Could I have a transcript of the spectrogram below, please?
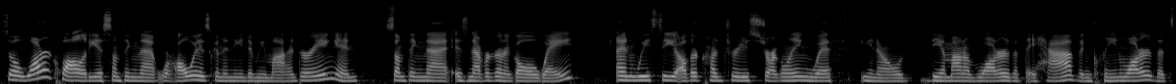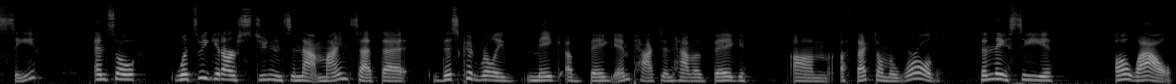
So, water quality is something that we're always going to need to be monitoring and something that is never going to go away and we see other countries struggling with you know the amount of water that they have and clean water that's safe. And so once we get our students in that mindset that this could really make a big impact and have a big um, effect on the world then they see oh wow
